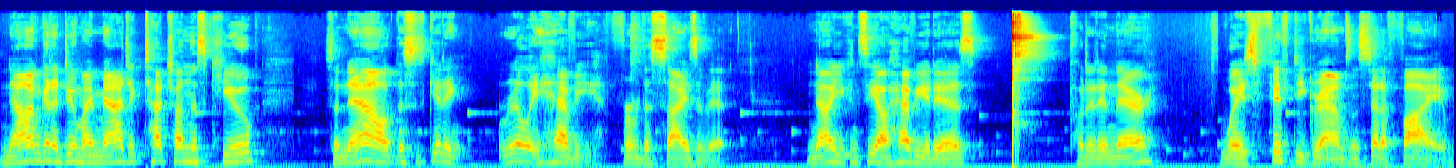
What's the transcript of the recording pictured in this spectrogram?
Now I'm gonna do my magic touch on this cube. So now this is getting really heavy for the size of it. Now you can see how heavy it is. Put it in there. Weighs 50 grams instead of five.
